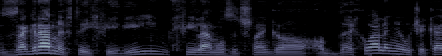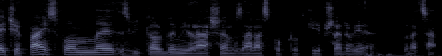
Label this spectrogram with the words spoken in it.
Zagramy w tej chwili, chwila muzycznego oddechu, ale nie uciekajcie Państwo, my z Witoldem Juraszem zaraz po krótkiej przerwie wracamy.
